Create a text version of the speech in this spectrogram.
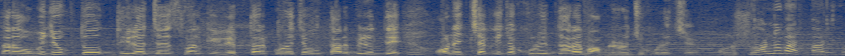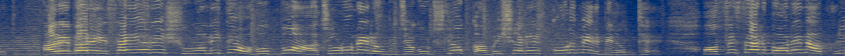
তারা অভিযুক্ত ধীরাজ জয়সওয়ালকে গ্রেপ্তার করেছে এবং তার বিরুদ্ধে অনিচ্ছাকৃত খুনির ধারায় মামলা রুজু করেছে। ধন্যবাদ আর এবার এসআইআর এর শুনানিতে অভব্য আচরণের অভিযোগ উঠল কমিশনের কর্মীর বিরুদ্ধে। অফিসার বলেন, আপনি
